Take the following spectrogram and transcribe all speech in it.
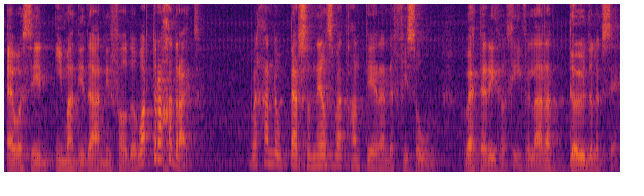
En we zien iemand die daar niet voldoet, wordt teruggedraaid. We gaan de personeelswet hanteren en de FISO-wet en regelgeving. Laat dat duidelijk zijn.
